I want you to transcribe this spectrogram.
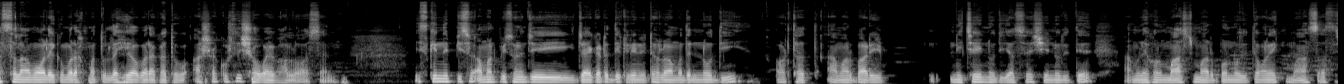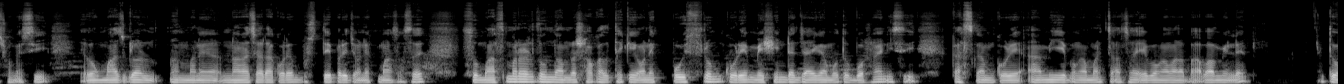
আসসালামু আলাইকুম রহমতুল্লাহি আবরাকাত আশা করছি সবাই ভালো আছেন। স্ক্রিনের পিছনে আমার পিছনে যে জায়গাটা দেখলেন, এটা হলো আমাদের নদী। অর্থাৎ আমার বাড়ির নিচেই নদী আছে, সেই নদীতে আমরা এখন মাছ মারবো। নদীতে অনেক মাছ আছে শুনেছি এবং মাছগুলো মানে নাড়াচাড়া করে বুঝতেই পারি যে অনেক মাছ আছে। সো মাছ মারার জন্য আমরা সকাল থেকে অনেক পরিশ্রম করে মেশিনটা জায়গা মতো বসায় নিছি, কাজকাম করে আমি এবং আমার চাচা এবং আমার বাবা মিলে। তো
